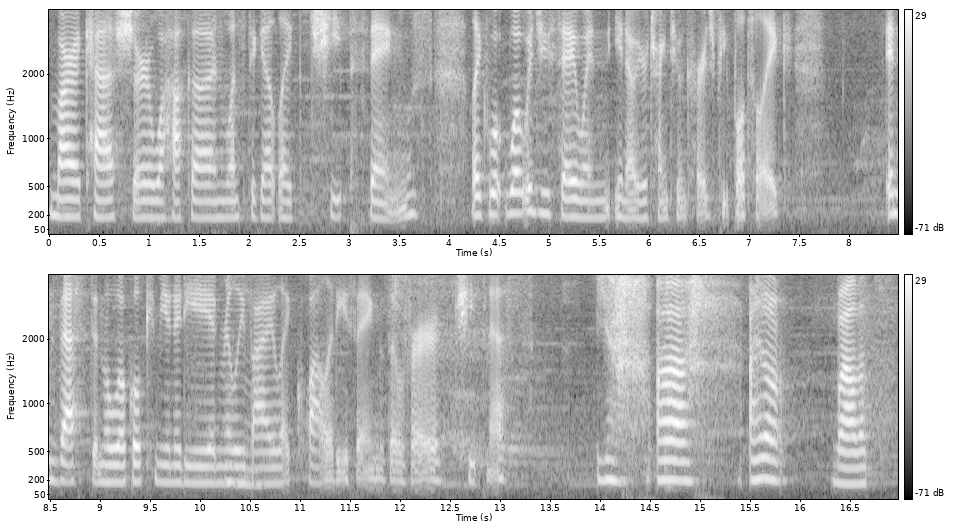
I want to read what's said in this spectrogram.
marrakesh or oaxaca and wants to get like cheap things? Like what, what would you say when you know you're trying to encourage people to like invest in the local community and really mm-hmm. buy like quality things over cheapness? Yeah, uh, I don't. Wow, that's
